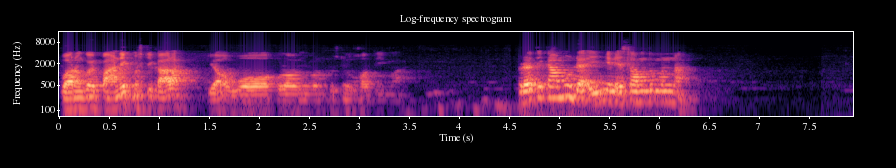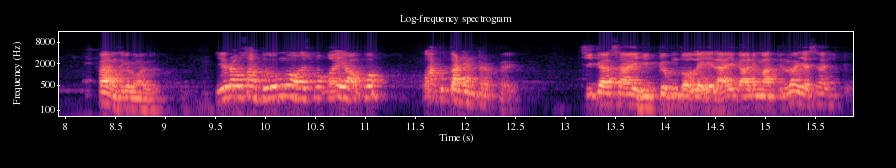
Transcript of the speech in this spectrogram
Barang gue panik mesti kalah. Ya Allah, kalau nyuwun husnul khotimah. Berarti kamu tidak ingin Islam itu menang. Paham sih kalau Ya ora usah pokoknya ya apa? Lakukan yang terbaik. Jika saya hidup untuk leilai kalimatillah ya saya hidup.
